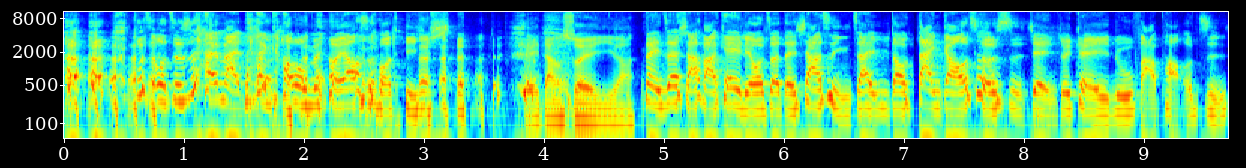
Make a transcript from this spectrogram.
不是，我只是来买蛋糕，我没有要什么 T 恤，可以当睡衣啦。那你这个想法可以留着，等下次你再遇到蛋糕车事件，你就可以如法炮制。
